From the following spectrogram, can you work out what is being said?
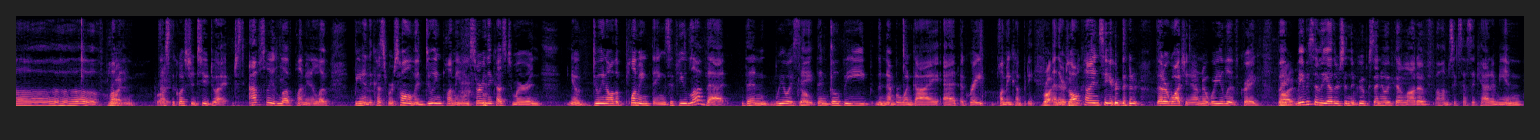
love plumbing? Right, That's the question too. Do I just absolutely love plumbing? I love being in the customer's home and doing plumbing and serving the customer and you know doing all the plumbing things. If you love that, then we always say, Go. then go be the number one guy at a great plumbing company. Right. And there's all kinds here that are, that are watching. I don't know where you live, Craig, but Right. maybe some of the others in the group because I know we've got a lot of um, Success Academy and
